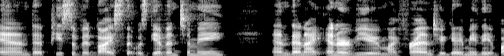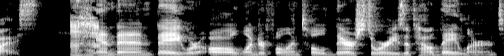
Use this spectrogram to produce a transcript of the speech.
and the piece of advice that was given to me. And then I interview my friend who gave me the advice. Uh-huh. And then they were all wonderful and told their stories of how they learned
